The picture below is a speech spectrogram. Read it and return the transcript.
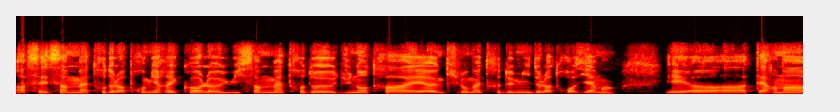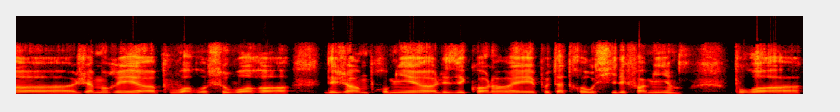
à 500 mètres de la première école, 800 mètres d'une autre et à 1 km de la troisième. Et euh, à terme, euh, j'aimerais euh, pouvoir recevoir déjà en premier les écoles et peut-être aussi les familles pour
